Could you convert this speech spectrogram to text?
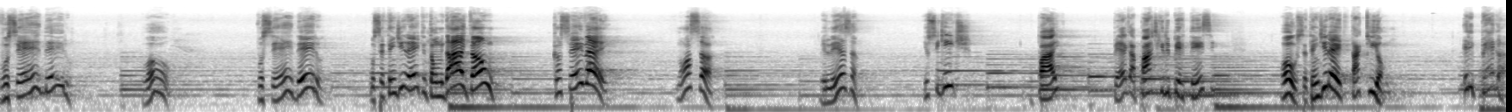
Você é herdeiro. Uou. Você é herdeiro. Você tem direito. Então me dá, então. Cansei, velho. Nossa. Beleza? E o seguinte, o pai pega a parte que lhe pertence, ou oh, você tem direito, está aqui, ó. Ele pega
